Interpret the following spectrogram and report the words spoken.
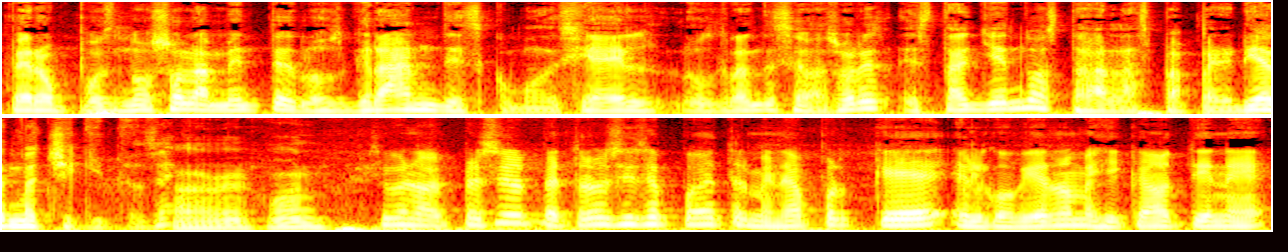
pero pues no solamente los grandes, como decía él, los grandes evasores, están yendo hasta las papelerías más chiquitas. ¿eh? A ver, Juan. Sí, bueno, el precio del petróleo sí se puede determinar porque el gobierno mexicano tiene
